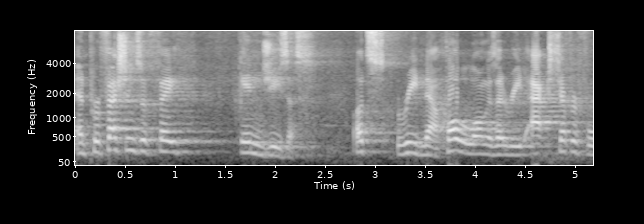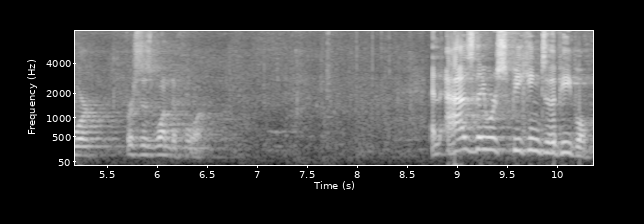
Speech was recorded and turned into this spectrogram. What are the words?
and professions of faith in Jesus. Let's read now. Follow along as I read Acts chapter 4, verses 1 to 4. And as they were speaking to the people,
